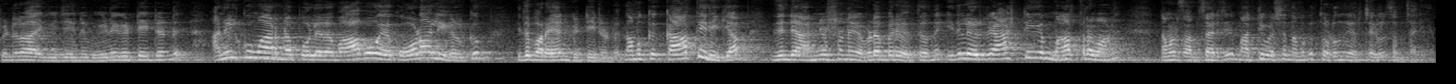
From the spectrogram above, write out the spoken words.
പിണറായി വിജയന് വീണ് കിട്ടിയിട്ടുണ്ട്. അനിൽകുമാറിനെ പോലെയുള്ള വാവോയ കോടാലികൾക്കും ഇത് പറയാൻ കിട്ടിയിട്ടുണ്ട്. നമുക്ക് കാത്തിരിക്കാം. ഇതിന്റെ അന്വേഷണം എവിടം വരെ എത്തുമെന്ന്. ഇതിലൊരു രാഷ്ട്രീയം മാത്രമാണ് നമ്മൾ സംസാരിച്ചത്. മറ്റു വശം നമുക്ക് തുടർന്ന് ചർച്ചകൾ സംസാരിക്കാം.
